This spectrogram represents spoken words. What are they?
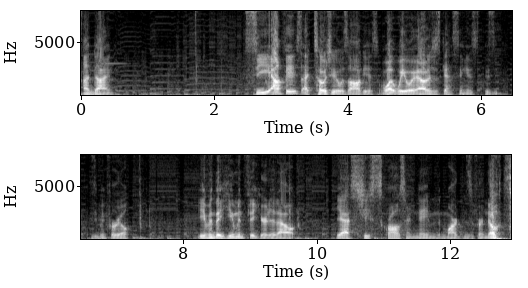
Undyne. See, Alphys? I told you it was obvious. What? Wait, wait, I was just guessing. Is, is, is he being for real? Even the human figured it out. Yes, she scrawls her name in the margins of her notes.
